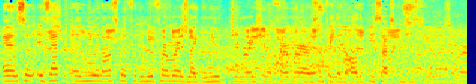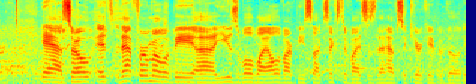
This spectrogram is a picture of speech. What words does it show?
And so, is that a new announcement for the new firmware? Is like the new generation of firmware or something that all the PSOCs can just use, or? Yeah, so it's, that firmware will be uh, usable by all of our PSOC 6 devices that have secure capability.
